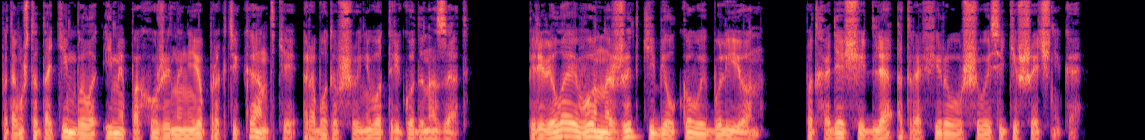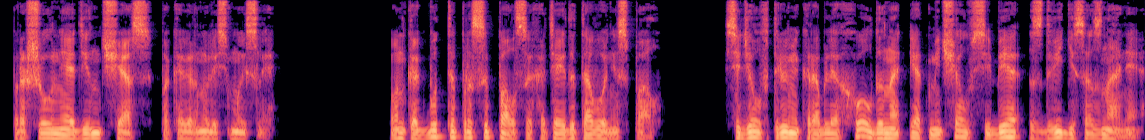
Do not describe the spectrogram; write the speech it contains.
потому что таким было имя похожей на нее практикантки, работавшей у него три года назад. Перевела его на жидкий белковый бульон, подходящий для атрофировавшегося кишечника. Прошел не один час, пока вернулись мысли. Он как будто просыпался, хотя и до того не спал сидел в трюме корабля Холдена и отмечал в себе сдвиги сознания.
